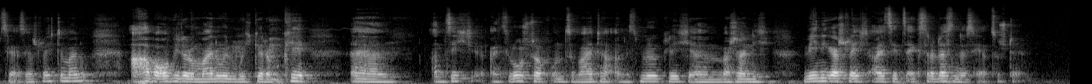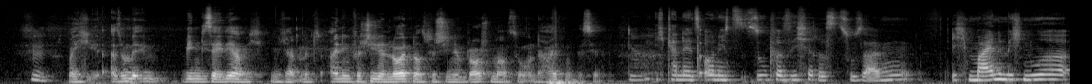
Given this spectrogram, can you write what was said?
sehr, sehr schlechte Meinung. Aber auch wiederum Meinungen, wo ich gehört habe, okay, äh, an sich als Rohstoff und so weiter, alles möglich. ähm, wahrscheinlich weniger schlecht, als jetzt extra und das herzustellen. Weil ich, also mit, wegen dieser Idee habe ich mich halt mit einigen verschiedenen Leuten aus verschiedenen Branchen mal so unterhalten ein bisschen. Ich kann da jetzt auch nichts super Sicheres zu sagen. Ich meine mich nur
